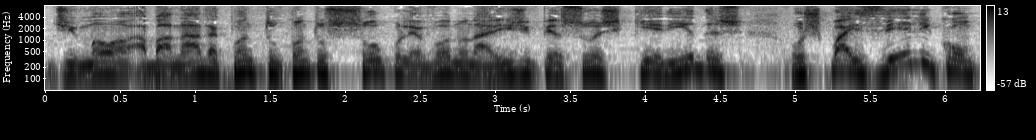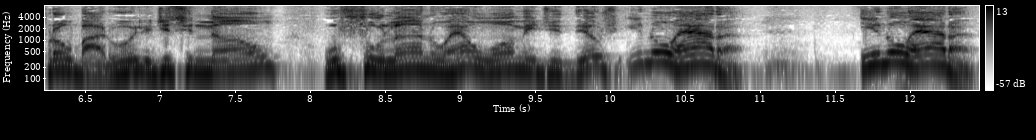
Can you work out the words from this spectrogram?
de mão abanada, quanto quanto soco levou no nariz de pessoas queridas, os quais ele comprou o barulho e disse não, o fulano é um homem de Deus e não era. E não era.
